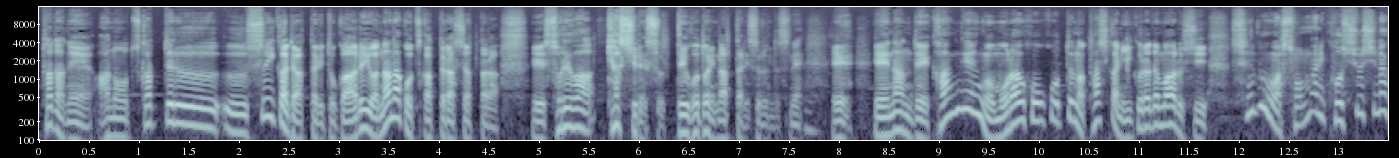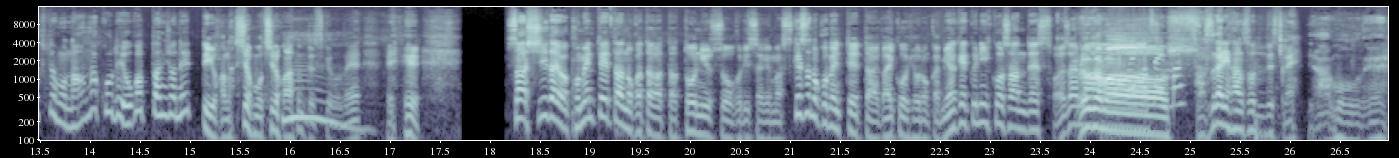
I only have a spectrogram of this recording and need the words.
ただね、あの使ってるスイカであったりとかあるいは nanaco使ってらっしゃったら、えー、それはキャッシュレスっていうことになったりするんですね。えー、えー、なんで還元をもらう方法っていうのは確かにいくらでもあるしセブンはそんなに固収しなくても7個でよかったったんじゃね？っていう話はもちろんあるんですけどね。さあ、7時台はコメンテーターの方々とニュースを掘り下げます。今朝のコメンテーター、外交評論家、三宅邦彦さんです。おはようございます。さすがに半袖ですね。いや、もうね。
